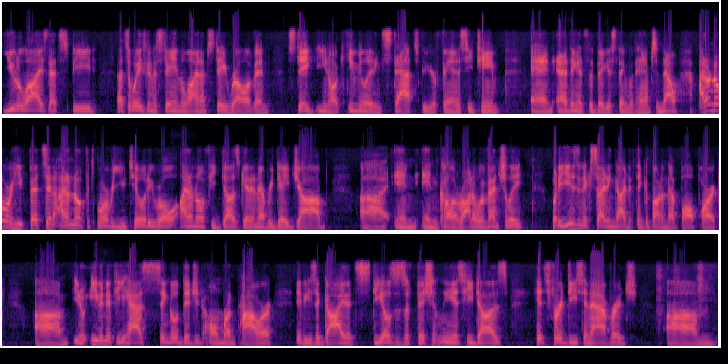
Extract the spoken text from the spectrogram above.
utilize that speed, that's the way he's going to stay in the lineup, stay relevant, stay you know accumulating stats for your fantasy team. And, and I think it's the biggest thing with Hampson. Now, I don't know where he fits in. I don't know if it's more of a utility role. I don't know if he does get an everyday job uh, in in Colorado eventually. But he is an exciting guy to think about in that ballpark. Um, you know, even if he has single digit home run power, if he's a guy that steals as efficiently as he does, hits for a decent average, um,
